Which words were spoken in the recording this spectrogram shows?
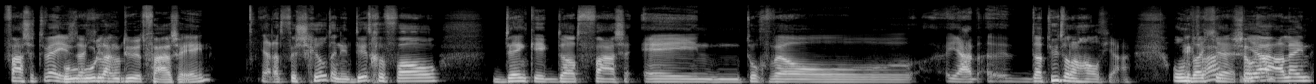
Fase 2 is hoe, dat Hoe lang duurt fase 1? Ja, dat verschilt. En in dit geval denk ik dat fase 1 toch wel. Ja, dat duurt wel een half jaar. Omdat je. Zo ja, alleen.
